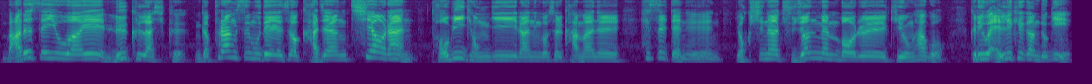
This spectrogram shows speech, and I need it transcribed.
마르세유와의 르 클라시크, 그러니까 프랑스 무대에서 가장 치열한 더비 경기라는 것을 감안을 했을 때는 역시나 주전 멤버를 기용하고 그리고 엘리케 감독이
